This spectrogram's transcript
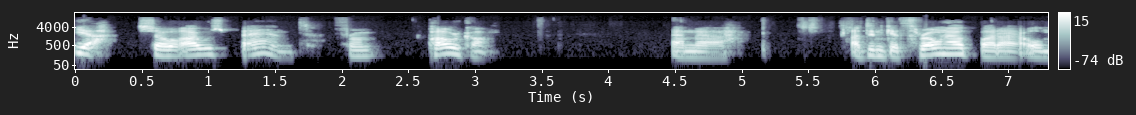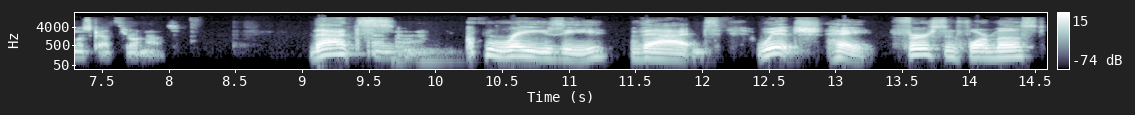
yeah so i was banned from powercon. And uh, i didn't get thrown out but i almost got thrown out. That's and, uh, crazy that which hey first and foremost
